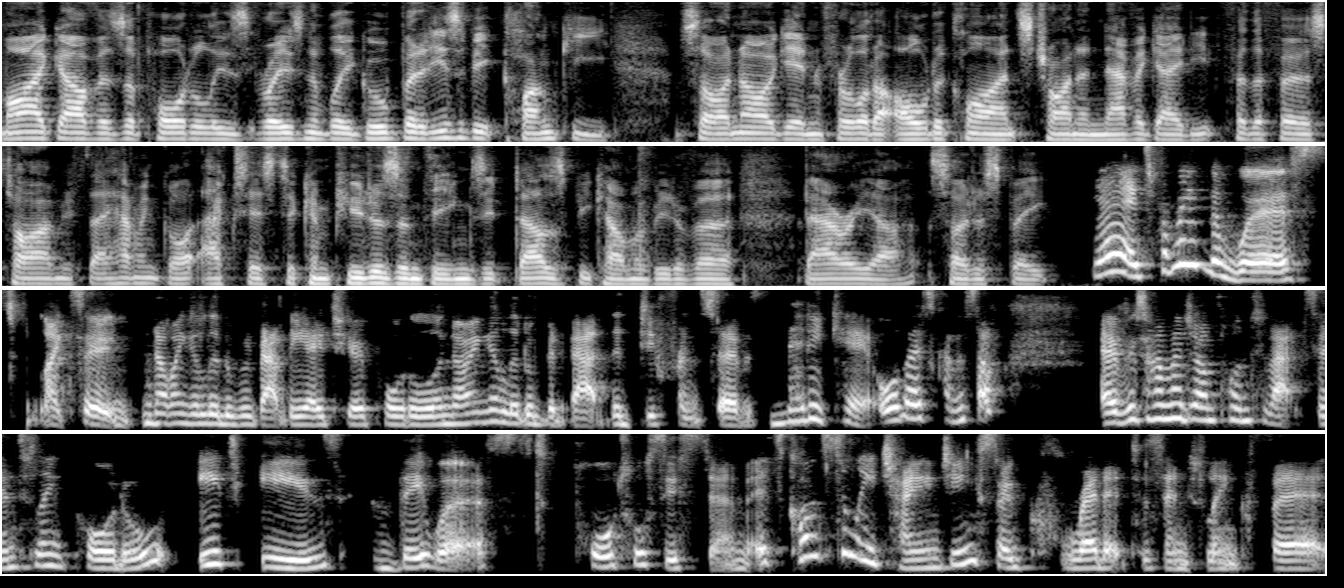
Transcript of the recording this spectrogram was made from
MyGov as a portal is reasonably good, but it is a bit clunky. So I know again, for a lot of older clients trying to navigate it for the first time, if they haven't got access to computers and things, it does become a bit of a barrier, so to speak. Yeah, it's probably the worst. Like, so knowing a little bit about the ATO portal or knowing a little bit about the different service, Medicare, all those kind of stuff every time I jump onto that Centrelink portal, it is the worst portal system. It's constantly changing. So credit to Centrelink for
